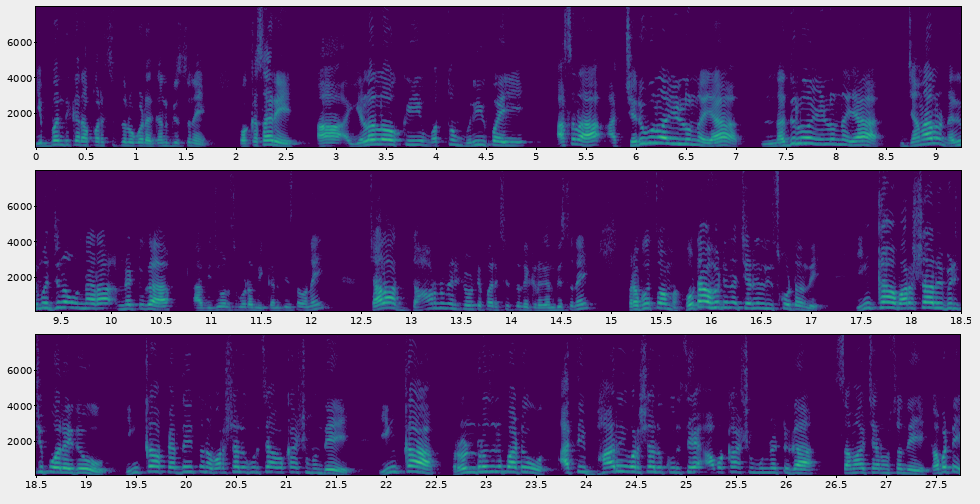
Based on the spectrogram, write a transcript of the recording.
ఇబ్బందికర పరిస్థితులు కూడా కనిపిస్తున్నాయి. ఒక్కసారి ఆ ఇళ్ళలోకి మొత్తం మునిగిపోయి అసలు ఆ చెరువులో ఇళ్ళున్నాయా? నదిలో ఇళ్ళున్నాయా? జనాలు నది మధ్యలో ఉన్నారా? అన్నట్టుగా ఆ విజువల్స్ కూడా మీకు కనిపిస్తూ ఉన్నాయి. చాలా దారుణమైనటువంటి పరిస్థితులు ఇక్కడ కనిపిస్తున్నాయి. ప్రభుత్వం హుటాహుటిన చర్యలు తీసుకుంటుంది. ఇంకా వర్షాలు విడిచిపోలేదు. ఇంకా పెద్ద ఎత్తున వర్షాలు కురిసే అవకాశం ఉంది. ఇంకా రెండు రోజుల పాటు అతి భారీ వర్షాలు కురిసే అవకాశం ఉన్నట్టుగా సమాచారం వస్తుంది. కాబట్టి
